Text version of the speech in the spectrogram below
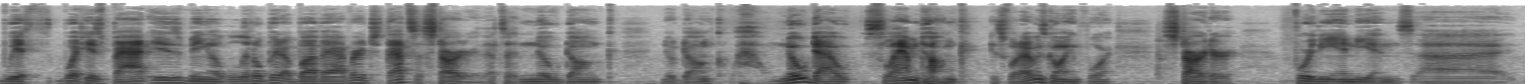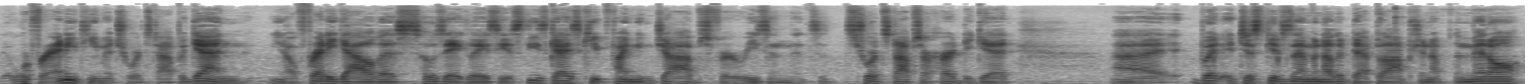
with what his bat is being a little bit above average, that's a starter. That's a no dunk, no dunk. Wow, no doubt, slam dunk is what I was going for. Starter for the Indians uh, or for any team at shortstop. Again, you know, Freddie Galvis, Jose Iglesias, these guys keep finding jobs for a reason. It's, shortstops are hard to get, uh, but it just gives them another depth option up the middle.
